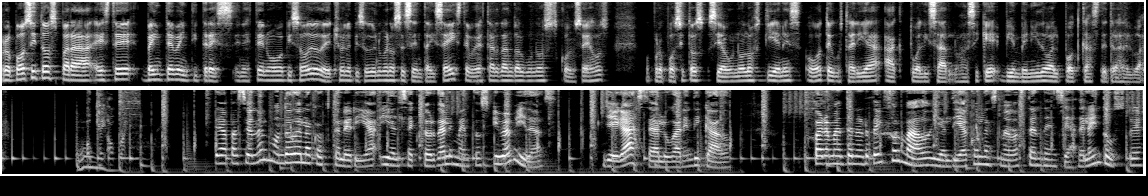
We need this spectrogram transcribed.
Propósitos para este 2023. En este nuevo episodio, de hecho el episodio número 66, te voy a estar dando algunos consejos o propósitos si aún no los tienes o te gustaría actualizarlos. Así que bienvenido al podcast Detrás del Bar. ¿Te apasiona el mundo de la coctelería y el sector de alimentos y bebidas? Llegaste al lugar indicado. Para mantenerte informado y al día con las nuevas tendencias de la industria,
